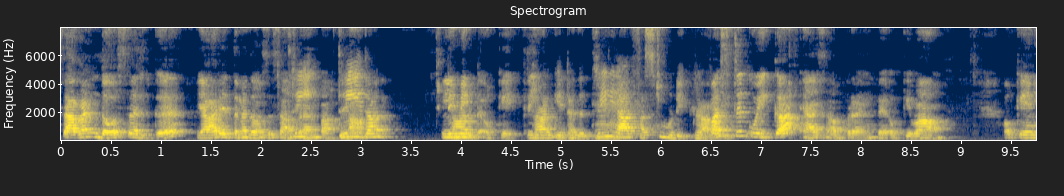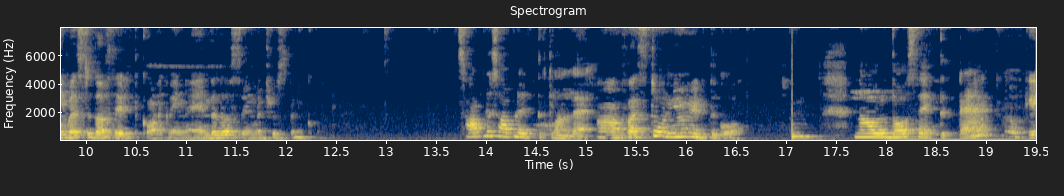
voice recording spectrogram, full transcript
செவன் தோசை இருக்கு. யார் எத்தனை தோசை த்ரீ சாப்பிடலாம்னு த்ரீ தான் லிமிட் ஓகே த்ரீ டார்கெட் அது த்ரீ. யார் ஃபர்ஸ்ட் முடிக்கிறா ஃபர்ஸ்ட் குயிக்கா யார் சாப்பிட்றேன்ட்டு. ஓகேவா ஓகே நீ ஃபர்ஸ்ட் தோசை எடுத்துக்கோ. உனக்கு வேணும் எந்த தோசை வேணுமோ சூஸ் பண்ணிக்கோ. சாப்பிட சாப்பிட எடுத்துக்கலாம்ல? ஆ ஃபர்ஸ்ட் ஒன்னியும் எடுத்துக்கோ. நான் ஒரு தோசை எடுத்துக்கிட்டேன். ஓகே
